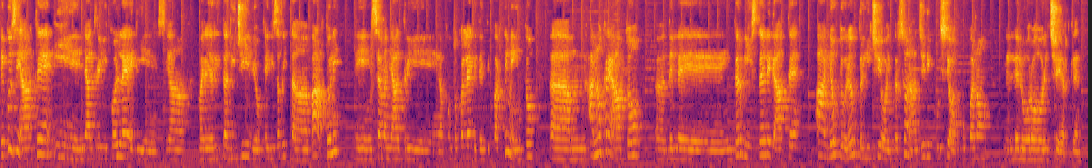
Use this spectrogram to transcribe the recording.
E così anche gli altri colleghi, sia Maria Rita Di Giglio che Elisabetta Bartoli, insieme agli altri appunto, colleghi del Dipartimento, ehm, hanno creato eh, delle interviste legate agli autori e autrici o ai personaggi di cui si occupano nelle loro ricerche.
